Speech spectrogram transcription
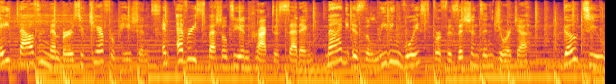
8,000 members who care for patients in every specialty and practice setting, MAG is the leading voice for physicians in Georgia. Go to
